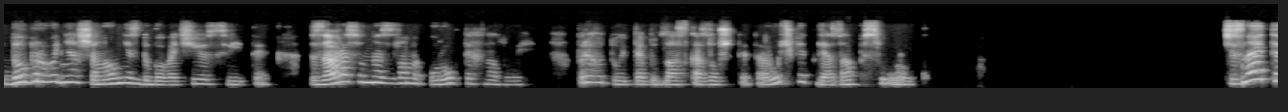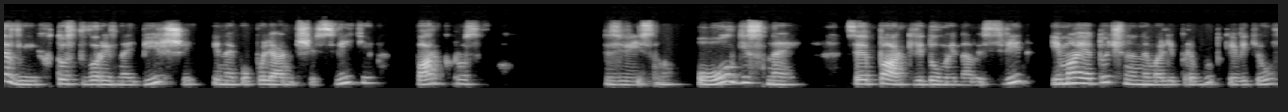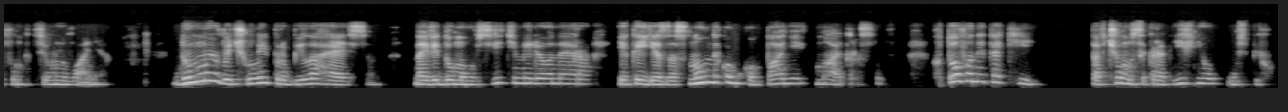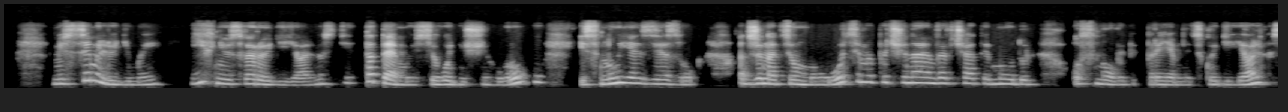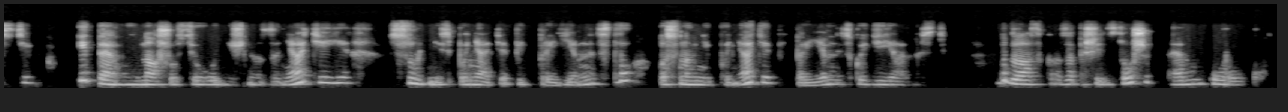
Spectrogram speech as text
Доброго дня, шановні здобувачі освіти. Зараз у нас з вами урок технологій. Приготуйте, будь ласка, зошити та ручки для запису уроку. Чи знаєте ви, хто створив найбільший і найпопулярніший в світі парк розваг? Звісно, Уолт Дісней. Це парк відомий на весь світ і має точно немалі прибутки від його функціонування. Думаю, ви чули й про Біла Гейса, найвідомого в світі мільйонера, який є засновником компанії Microsoft. Хто вони такі? Та в чому секрет їхнього успіху? Між цими людьми, їхньою сферою діяльності та темою сьогоднішнього уроку існує зв'язок, адже на цьому уроці ми починаємо вивчати модуль основи підприємницької діяльності, і темою нашого сьогоднішнього заняття є сутність поняття підприємництво, основні поняття підприємницької діяльності. Будь ласка, запишіть в зошит тему уроку.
